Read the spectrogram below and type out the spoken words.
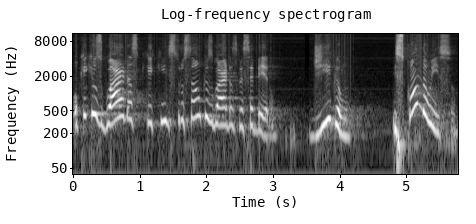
o que, que os guardas, que, que instrução que os guardas receberam? Digam, escondam isso.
